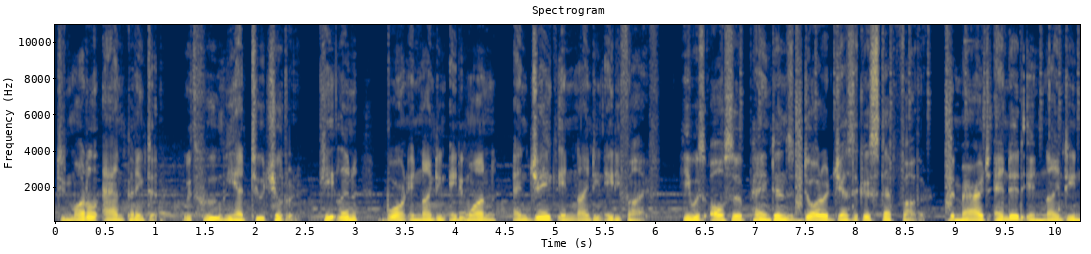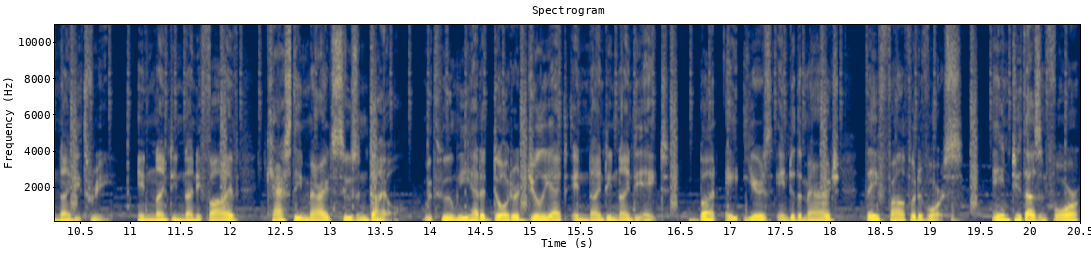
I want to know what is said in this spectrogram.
to model Ann Pennington, with whom he had two children, Caitlin, born in 1981, and Jake in 1985. He was also Pennington's daughter Jessica's stepfather. The marriage ended in 1993. In 1995, Cassidy married Susan Diol, with whom he had a daughter Juliet in 1998. But eight years into the marriage, they filed for divorce. In 2004,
